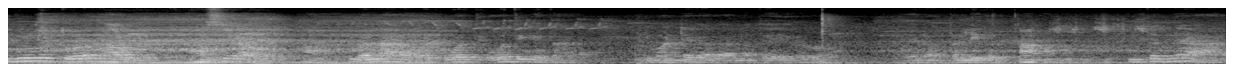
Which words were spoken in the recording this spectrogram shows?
ಇದು ತೋಳದ ಹಾವು ಹಸಿ ಹಾವು. ಇವೆಲ್ಲ ಓದಿ ಓದಿಗೆ ಈ ಮೊಟ್ಟೆಗಾಲ ಮತ್ತು ಇದು ಏನೋ ಪಲ್ಲಿಗಳು. ಹಾಂ ಹಾಂ ಹಾಂ ಇಂಥದ್ದನ್ನೇ ಆಹಾರ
